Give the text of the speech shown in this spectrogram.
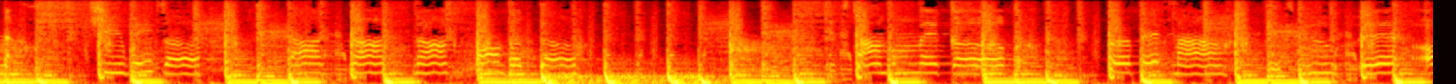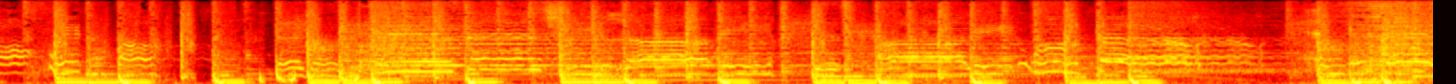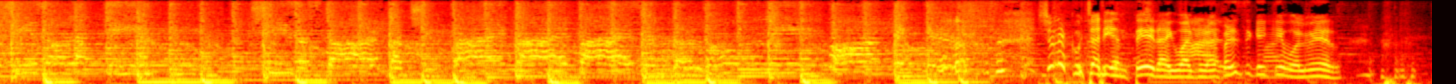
Escucharía entera igual, pero me parece que hay mal. que volver.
